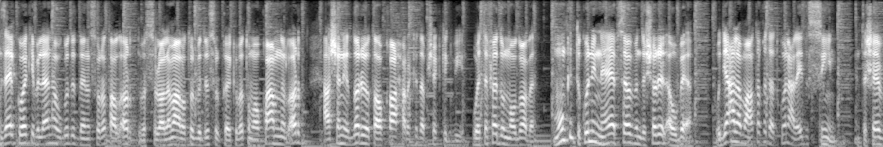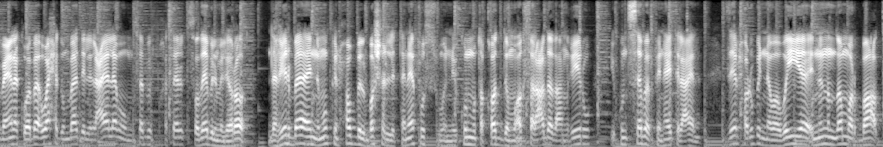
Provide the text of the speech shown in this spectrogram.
زي الكواكب اللي أنهى وجود الديناصورات على الأرض بس العلماء على طول بيدرسوا الكويكبات وموقعها من الأرض عشان يقدروا يتوقعوا حركتها بشكل كبير ويتفادوا الموضوع ده. ممكن تكون النهاية بسبب انتشار الأوبئة ودي على ما أعتقد هتكون على إيد الصين. أنت شايف بعينك وباء واحد ومبهدل العالم ومسبب في خسائر اقتصادية بالمليارات. ده غير بقى إن ممكن حب البشر للتنافس وإنه يكون متقدم وأكثر عدد عن غيره يكون سبب في نهاية العالم. زي الحروب النووية إننا ندمر بعض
